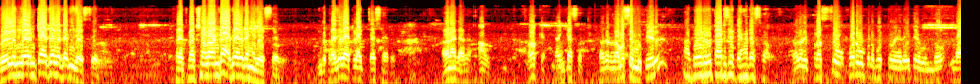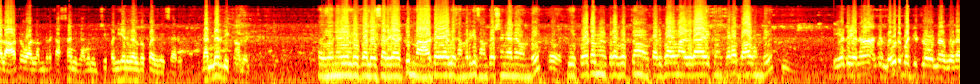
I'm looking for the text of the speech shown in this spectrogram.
రూలింగ్లో ఉంటే అదే విధంగా చేస్తావు ప్రతిపక్షంలో ఉంటే అదే విధంగా చేస్తావు ఇంకా ప్రజలు ఎట్లా చేస్తారు. అవునా కదా? Okay thank you sir. Brother నమస్తే మీ పేరు? నా పేరు తాటిశెట్టి వెంకటేశ్వరరావు. బ్రదర్ ప్రస్తుతం కూటమి ప్రభుత్వం ఏదైతే ఉందో ఇవాళ ఆటో వాళ్ళందరి కష్టాన్ని గమనించి పదిహేను వేల రూపాయలు వేశారు. దాని మీద మీ కామెంట్ పదిహేను వేల రూపాయలు వేశారు కాబట్టి మా ఆటో వాళ్ళకి అందరికీ సంతోషంగానే ఉంది. ఈ కూటమి ప్రభుత్వం పరిపాలనా విధాయకం కూడా బాగుంది. ఏదైనా అంటే లోటు బడ్జెట్లో ఉన్నా కూడా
